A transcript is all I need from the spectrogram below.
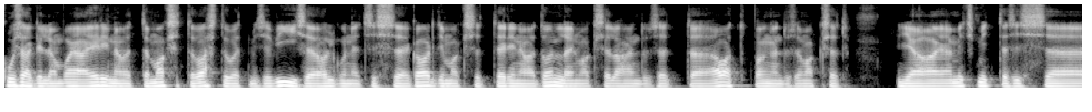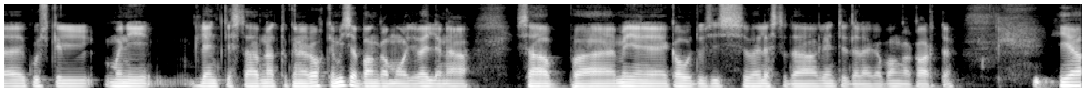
kusagil on vaja erinevate maksete vastuvõtmise viise, olgu need siis kaardimaksed, erinevad online makselahendused, avatud panganduse maksed ja, ja miks mitte siis kuskil mõni klient, kes tahab natukene rohkem ise panga moodi välja näha saab äh, meie kaudu siis väljastada klientidele ka pangakaarte. Ja,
